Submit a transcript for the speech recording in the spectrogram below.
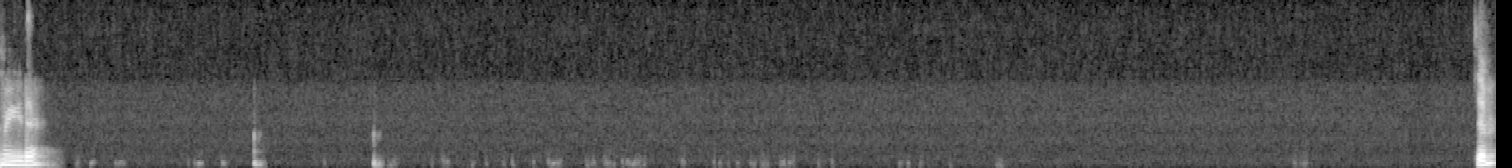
Tim, are you there? Tim?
